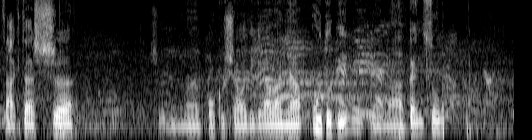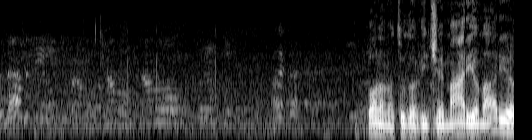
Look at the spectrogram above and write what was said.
Caktaš još jednom pokušao odigravanja u dubinu prema Bencunu. Ponovno Tudor viče Mario, Mario,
